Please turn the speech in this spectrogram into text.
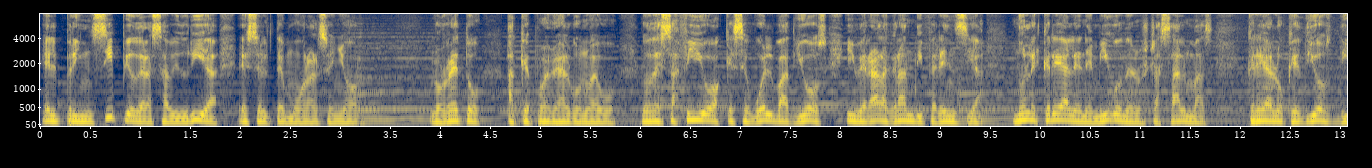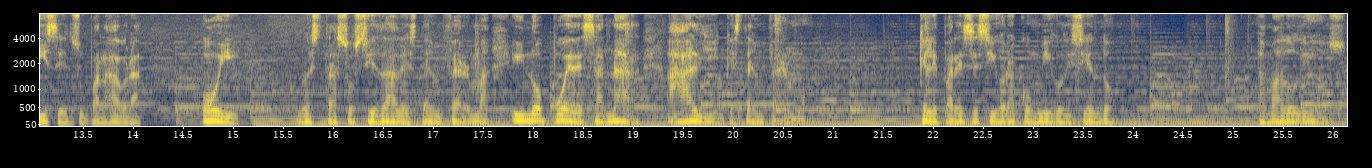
el principio de la sabiduría es el temor al Señor. Lo reto a que pruebe algo nuevo. Lo desafío a que se vuelva a Dios y verá la gran diferencia. No le crea al enemigo de nuestras almas. Crea lo que Dios dice en su palabra. Hoy nuestra sociedad está enferma y no puede sanar a alguien que está enfermo. ¿Qué le parece si ora conmigo diciendo, Amado Dios,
